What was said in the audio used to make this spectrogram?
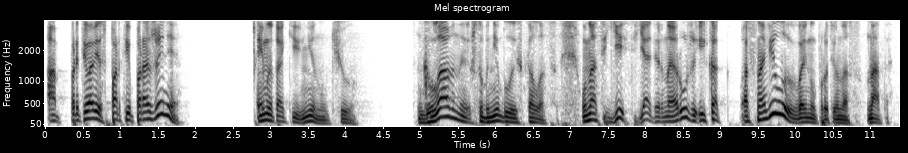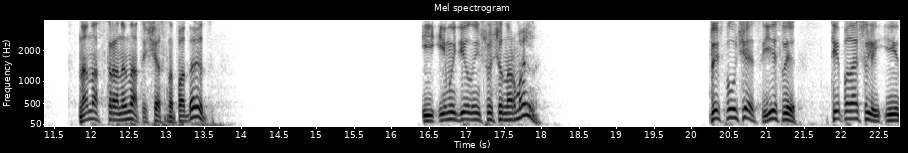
А противовес партии поражения? И мы такие, не, ну чё? Главное, чтобы не было эскалации. У нас есть ядерное оружие, и как остановило войну против нас НАТО? На нас страны НАТО сейчас нападают, и, и мы делаем, что все нормально? То есть, получается, если тебе подошли и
